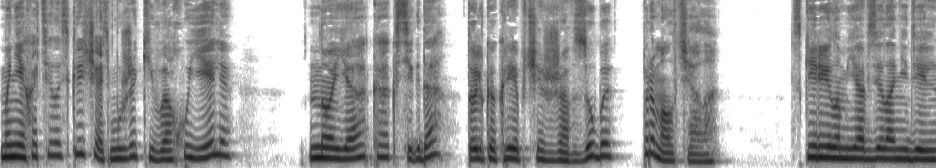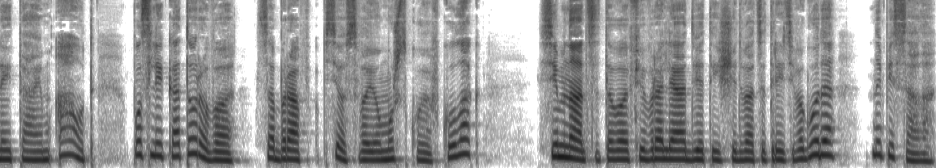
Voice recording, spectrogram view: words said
Мне хотелось кричать «Мужики, вы охуели!» Но я, как всегда, только крепче сжав зубы, промолчала. С Кириллом я взяла недельный тайм-аут, после которого, собрав все свое мужское в кулак, 17 февраля 2023 года написала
